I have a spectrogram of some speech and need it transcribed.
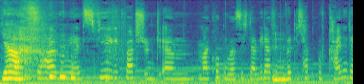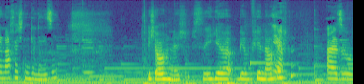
Ja, Wir haben jetzt viel gequatscht und ähm, mal gucken, was sich da wiederfinden Mhm. wird. Ich habe noch keine der Nachrichten gelesen. ich auch nicht. Ich sehe hier, wir haben vier Nachrichten. Also,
